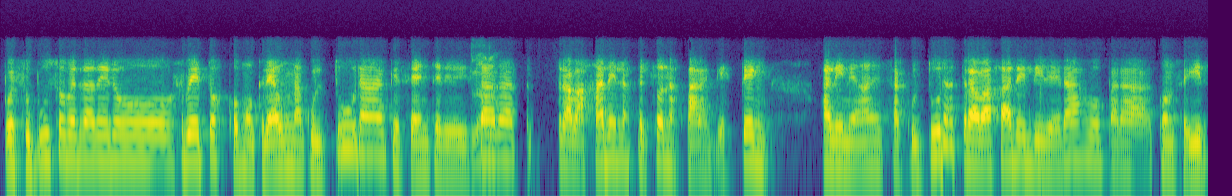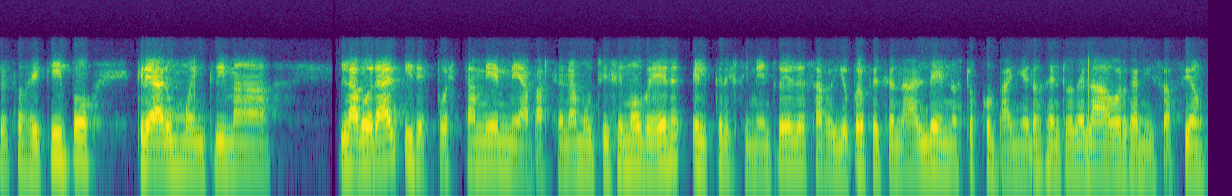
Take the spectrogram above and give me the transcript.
pues supuso verdaderos retos como crear una cultura que sea interiorizada, trabajar en las personas para que estén alineadas a esa cultura, trabajar el liderazgo para conseguir esos equipos, crear un buen clima laboral y después también me apasiona muchísimo ver el crecimiento y el desarrollo profesional de nuestros compañeros dentro de la organización.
